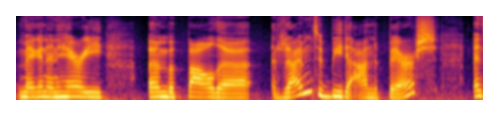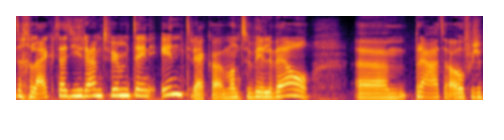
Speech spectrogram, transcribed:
Meghan en Harry een bepaalde ruimte bieden aan de pers. En tegelijkertijd die ruimte weer meteen intrekken. Want ze willen wel ehm, praten over. Ze,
